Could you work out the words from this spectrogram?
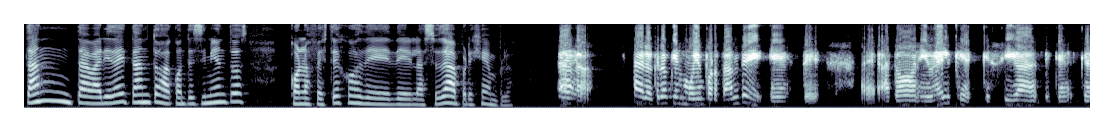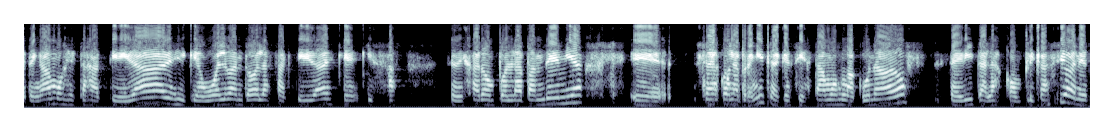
tanta variedad y tantos acontecimientos con los festejos de, de la ciudad, por ejemplo. Claro, claro, creo que es muy importante este, eh, a todo nivel que, que siga, que, que tengamos estas actividades y que vuelvan todas las actividades que quizás se dejaron por la pandemia, eh, sea con la premisa de que si estamos vacunados se evitan las complicaciones,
